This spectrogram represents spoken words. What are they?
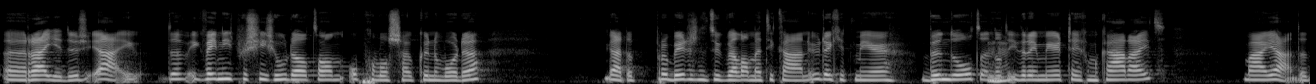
eh, rijden? Dus ja, ik, ik weet niet precies hoe dat dan opgelost zou kunnen worden. Ja, dat probeerden ze natuurlijk wel al met die KNU, dat je het meer bundelt en dat Mhm. iedereen meer tegen elkaar rijdt. Maar ja, dat,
